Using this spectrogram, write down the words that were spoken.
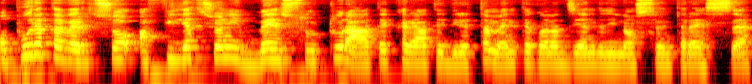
oppure attraverso affiliazioni ben strutturate create direttamente con aziende di nostro interesse.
